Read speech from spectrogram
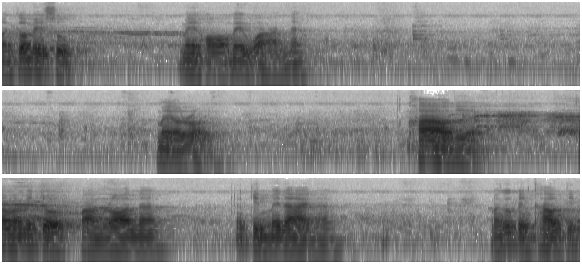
มันก็ไม่สุก ไม่หอม ไม่หวานนะ ไม่อร่อย ข้าวเนี่ย ถ้ามันไม่เจอความร้อนนะ ก็กินไม่ได้นะ มันก็เป็นข้าวดิบ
